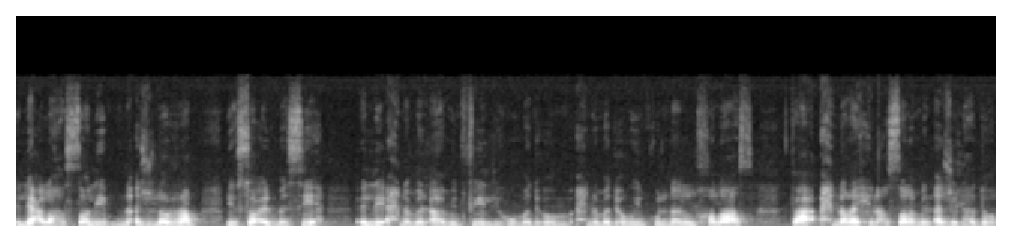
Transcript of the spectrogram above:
اللي على هالصليب من أجل الرب يسوع المسيح اللي إحنا بنآمن فيه اللي هو مدعو إحنا مدعوين كلنا للخلاص. فإحنا رايحين على الصلاة من أجل هدول.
